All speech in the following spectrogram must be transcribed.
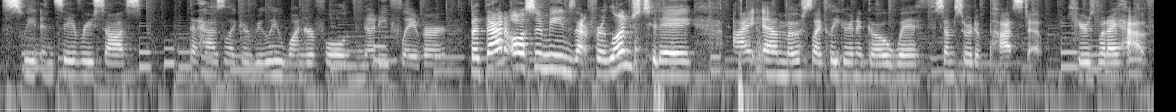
sweet and savory sauce that has like a really wonderful nutty flavor. But that also means that for lunch today, I am most likely going to go with some sort of pasta. Here's what I have.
